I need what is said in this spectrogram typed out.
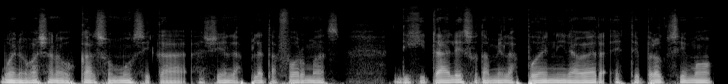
bueno, vayan a buscar su música allí en las plataformas digitales o también las pueden ir a ver este próximo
